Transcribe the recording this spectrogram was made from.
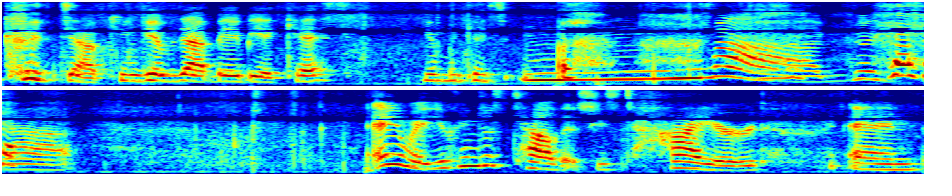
Good job. Can you give that baby a kiss? Give him a kiss. Mwah. Good job. Anyway, you can just tell that she's tired. And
